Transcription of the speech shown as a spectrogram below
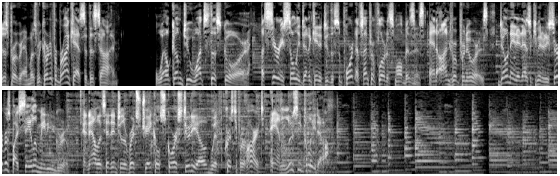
This program was recorded for broadcast at this time. Welcome to What's the Score, a series solely dedicated to the support of Central Florida small business and entrepreneurs. Donated as a community service by Salem Media Group. And now let's head into the Rich Jekyll Score Studio with Christopher Hart and Lucy Polito.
